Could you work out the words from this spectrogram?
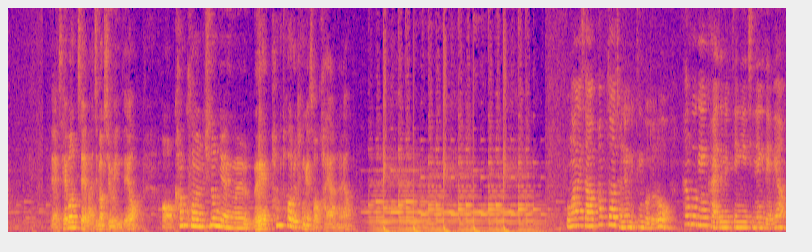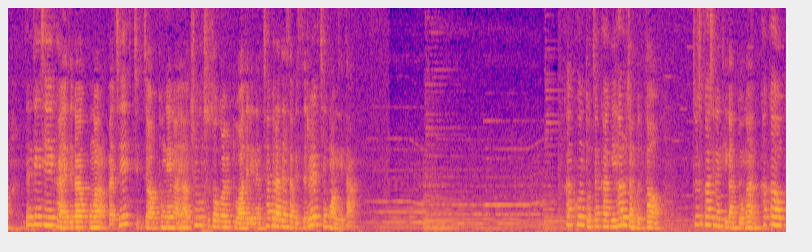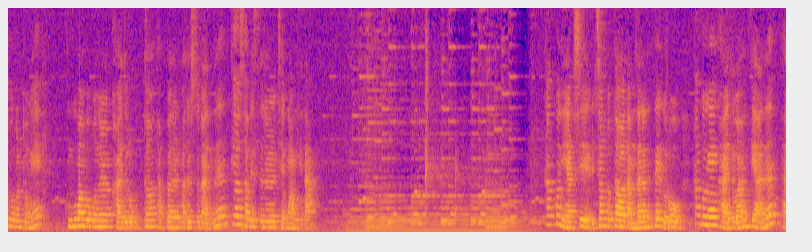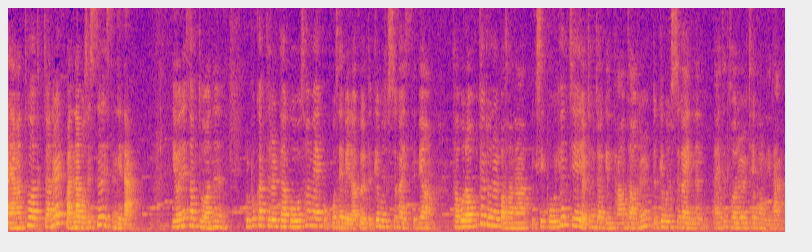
네, 세 번째 마지막 질문인데요. 어, 칸쿤 신혼여행을 왜 팜투어를 통해서 가야 하나요? 공항에서 팜투어 전용 미팅 보도로 한국인 가이드 미팅이 진행이 되며 샌딩 시 가이드가 공항 안까지 직접 동행하여 출국 수속을 도와드리는 차별화된 서비스를 제공합니다. 칸쿤 도착하기 하루 전부터 투숙하시는 기간 동안 카카오톡을 통해 궁금한 부분을 가이드로부터 답변을 받을 수가 있는 티어 서비스를 제공합니다. 칸쿤 예약 시 일정부터 남다른 혜택으로 한국인 가이드와 함께하는 다양한 투어 특전을 만나보실 수 있습니다. 예언의 섬 투어는 골프카트를 타고 섬의 곳곳의 매력을 느껴보실 수가 있으며 더불어 호텔존을 벗어나 멕시코 현지의 열정적인 다운타운을 느껴볼 수가 있는 나이트 투어를 제공합니다.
